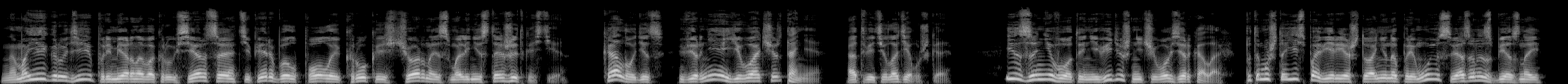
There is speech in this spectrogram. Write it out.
На моей груди, примерно вокруг сердца, теперь был полый круг из черной смоленистой жидкости. «Колодец, вернее, его очертания», — ответила девушка. «Из-за него ты не видишь ничего в зеркалах, потому что есть поверье, что они напрямую связаны с бездной.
